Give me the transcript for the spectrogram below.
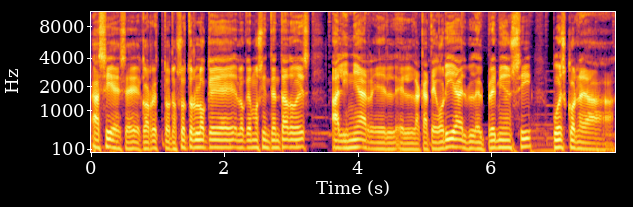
Así es, eh, correcto. Nosotros lo que, lo que hemos intentado es alinear el, el, la categoría, el, el, premio en sí, pues con la,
